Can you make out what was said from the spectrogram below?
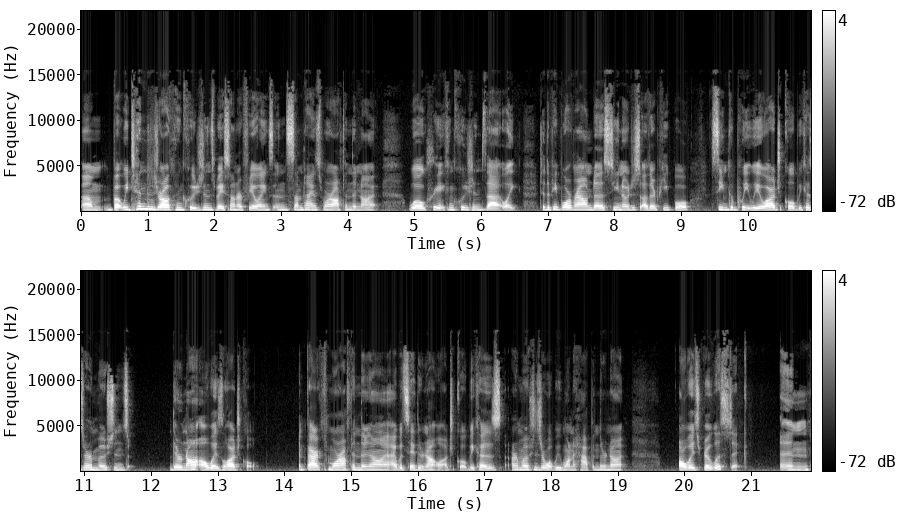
Um, but we tend to draw conclusions based on our feelings, and sometimes more often than not, we'll create conclusions that, like, to the people around us, you know, just other people, seem completely illogical because our emotions, they're not always logical. In fact, more often than not, I would say they're not logical because our emotions are what we want to happen. They're not always realistic and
